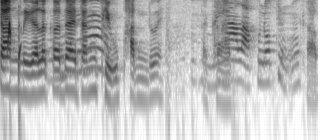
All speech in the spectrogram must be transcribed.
กล้ามเนื้อแล้วก็ได้ทั้งผิวพรรณด้วยไม่นะครับน่าล่ะคุณนพถึงครับ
